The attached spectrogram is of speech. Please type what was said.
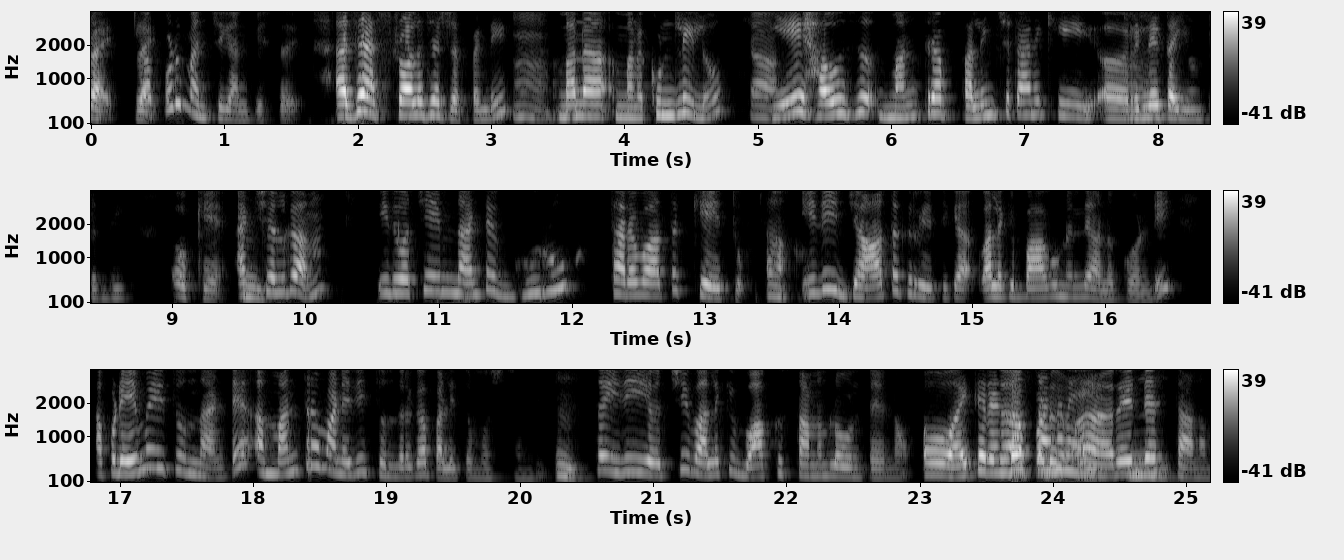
రైట్ రైట్ అప్పుడు మంచిగా అనిపిస్తది. యాజ్ ఏ అస్ట్రాలజర్ చెప్పండి మన మన కుండ్లీలో. ఏ హౌస్ మంత్ర ఫలించడానికి రిలేట్ అయి ఉంటుంది? ఓకే. యాక్చువల్గా ఇది వచ్చి ఏంటంటే గురు తర్వాత కేతు. ఇది జాతక రీతిగా వాళ్ళకి బాగుంది అనుకోండి. అప్పుడు ఏమైతుందంటే ఆ మంత్రం అనేది తొందరగా ఫలితం వస్తుంది. సో ఇది వచ్చి వాళ్ళకి వాక్కు స్థానంలో ఉంటాను అయితే రెండో స్థానం.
